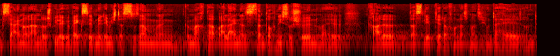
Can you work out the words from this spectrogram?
ist der ein oder andere Spieler gewechselt, mit dem ich das zusammen gemacht habe. Alleine ist es dann doch nicht so schön, weil gerade das lebt ja davon, dass man sich unterhält. Und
